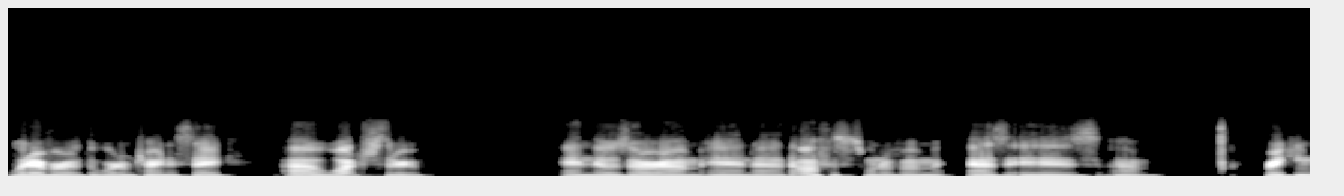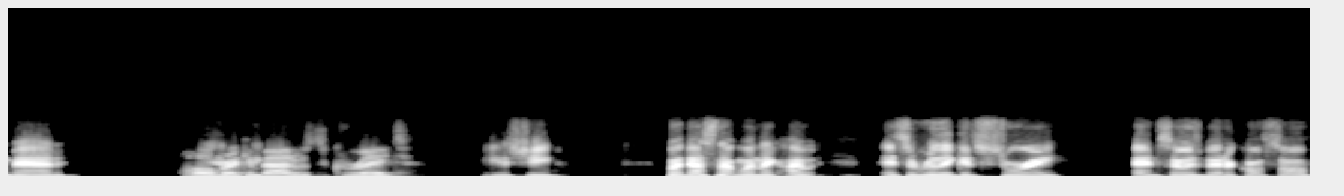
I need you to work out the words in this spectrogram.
whatever the word I'm trying to say uh watch through. And those are um and uh, The Office is one of them as is um Breaking Bad, Oh, Yeah, Breaking Bad was great. ESG. But that's not one like I it's a really good story and so is Better Call Saul.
